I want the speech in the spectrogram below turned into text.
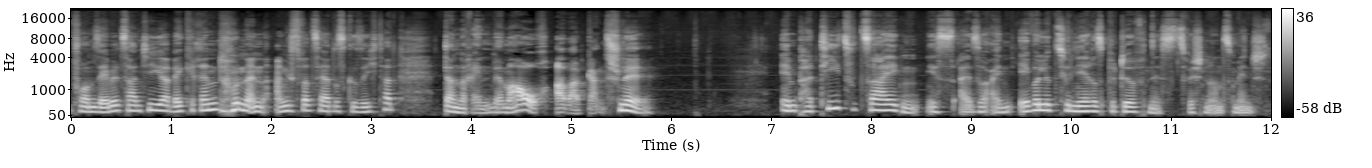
vorm Säbelzahntiger wegrennt und ein angstverzerrtes Gesicht hat, dann rennen wir mal auch, aber ganz schnell. Empathie zu zeigen ist also ein evolutionäres Bedürfnis zwischen uns Menschen.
